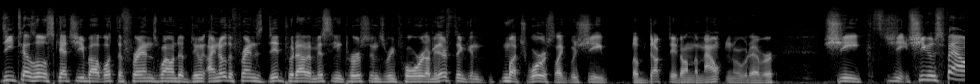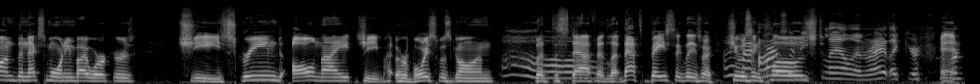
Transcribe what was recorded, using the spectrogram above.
details a little sketchy about what the friends wound up doing. I know the friends did put out a missing persons report. I mean, they're thinking much worse, like was she abducted on the mountain or whatever. She she she was found the next morning by workers. She screamed all night. She her voice was gone, but the staff had left. That's basically so I she mean, was my arms would be enclosed. flailing, right? Like you're Eh. aren't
